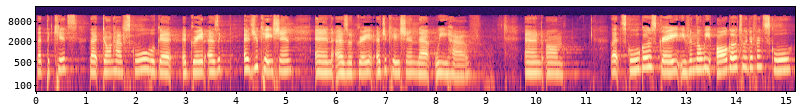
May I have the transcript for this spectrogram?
that the kids that don't have school will get a great as- education and as a great education that we have. And um, that school goes great, even though we all go to a different school,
